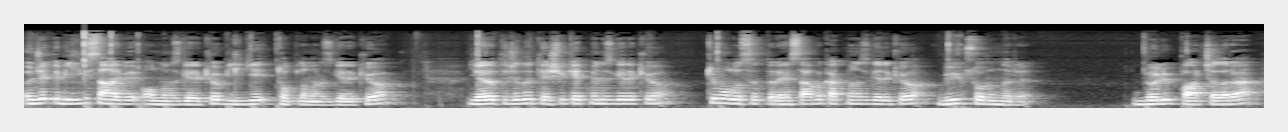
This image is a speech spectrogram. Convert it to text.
Öncelikle bilgi sahibi olmanız gerekiyor. Bilgi toplamanız gerekiyor. Yaratıcılığı teşvik etmeniz gerekiyor. Tüm olasılıkları hesaba katmanız gerekiyor. Büyük sorunları bölüp parçalara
